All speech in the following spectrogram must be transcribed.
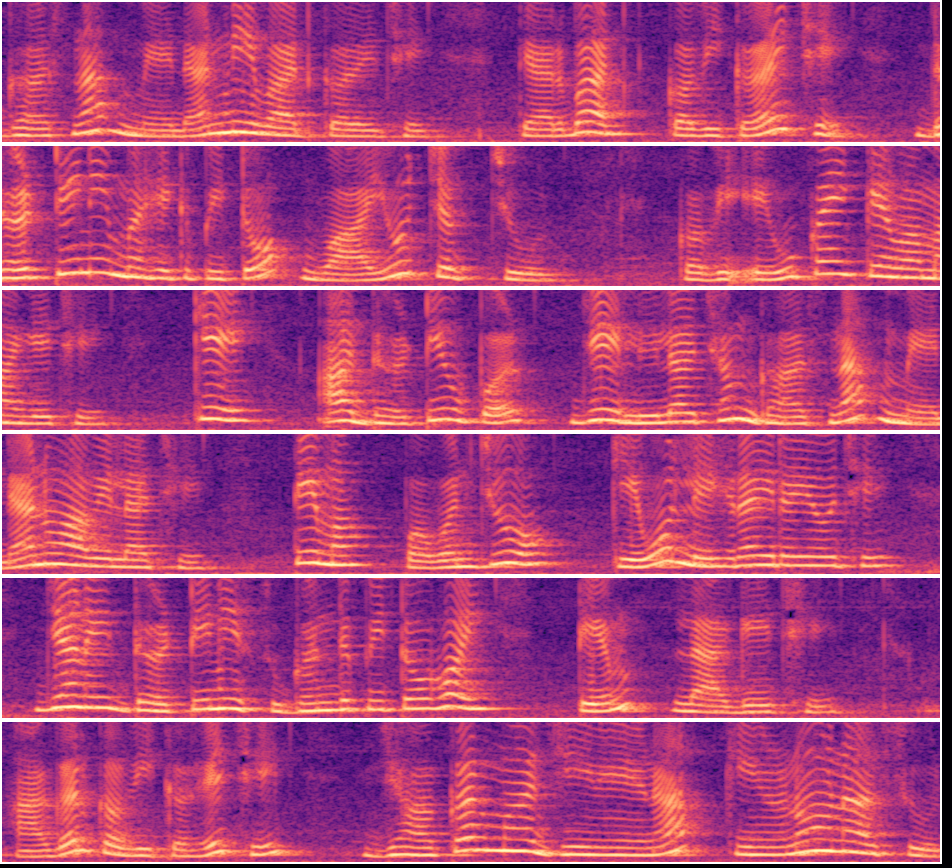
ઘાસના મેદાનની વાત કરે છે. ત્યારબાદ કવિ કહે છે, ધરતીની મહેક પીતો વાયુ ચકચૂર. કવિ એવું કંઈક કહેવા માંગે છે કે આ ધરતી ઉપર જે લીલાછમ ઘાસના મેદાનો આવેલા છે, તેમાં પવન જુઓ કેવો લહેરાઈ રહ્યો છે. જાણે ધરતીની સુગંધ પીતો હોય તેમ લાગે છે. આગળ કવિ કહે છે ઝાકરમાં ઝીણેના કિરણોના સૂર.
